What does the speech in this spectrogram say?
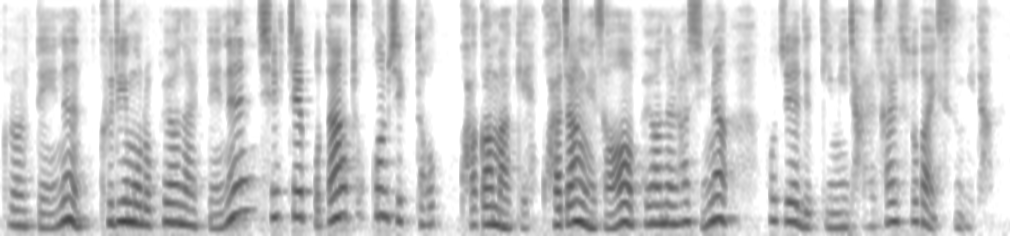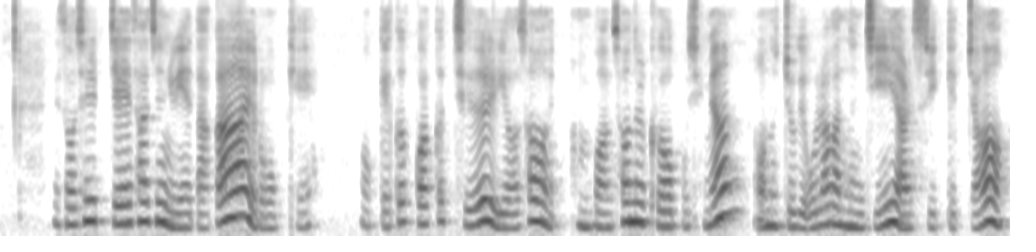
그럴 때에는 그림으로 표현할 때는 실제보다 조금씩 더 과감하게 과장해서 표현을 하시면 포즈의 느낌이 잘 살 수가 있습니다. 그래서 실제 사진 위에다가 이렇게 어깨 끝과 끝을 이어서 한번 선을 그어 보시면 어느 쪽이 올라갔는지 알 수 있겠죠.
